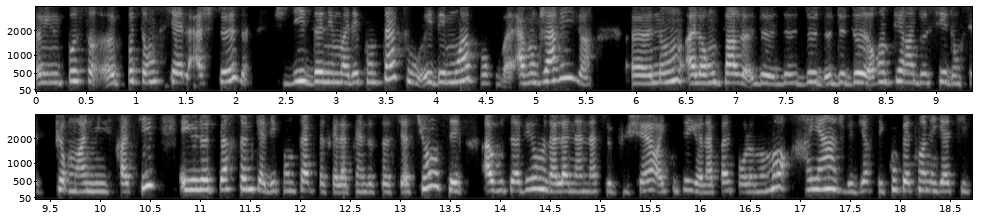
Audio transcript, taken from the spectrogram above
une euh, potentielle acheteuse, je dis donnez-moi des contacts ou aidez-moi pour avant que j'arrive. Euh, non, alors on parle de, de, de, de, remplir un dossier, donc c'est purement administratif. Et une autre personne qui a des contacts parce qu'elle a plein d'associations, c'est Ah, vous savez, on a l'ananas le plus cher. Écoutez, il n'y en a pas pour le moment. Rien, je veux dire, c'est complètement négatif.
